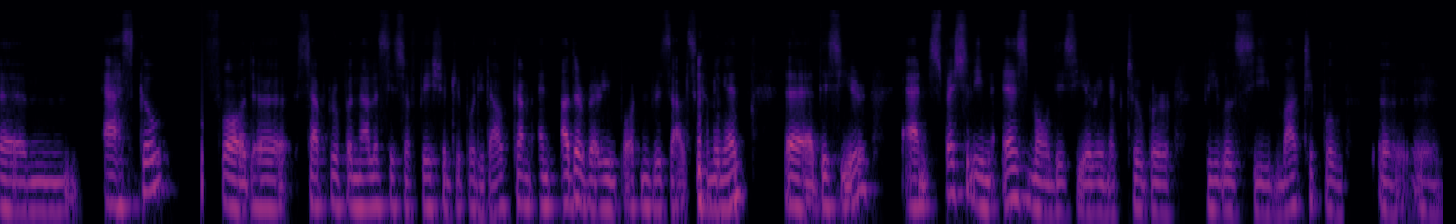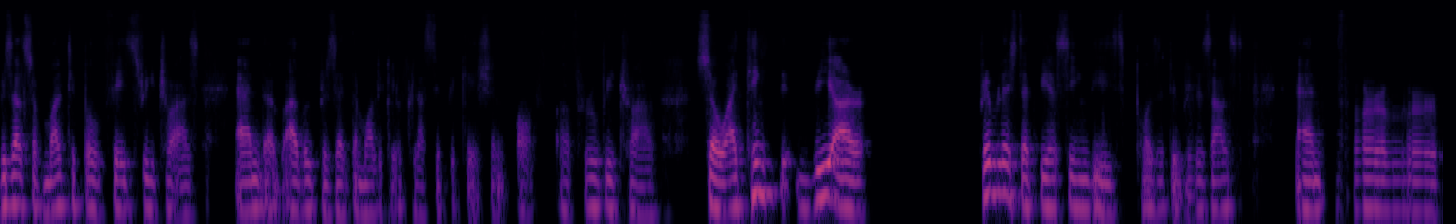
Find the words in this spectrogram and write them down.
um, ASCO for the subgroup analysis of patient-reported outcome and other very important results coming in uh, this year. And especially in ESMO this year in October, we will see multiple uh, uh, results of multiple phase three trials. And uh, I will present the molecular classification of, of Ruby trial. So I think we are privileged that we are seeing these positive results. And for our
